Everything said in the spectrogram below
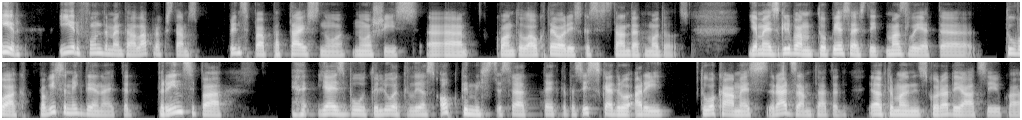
ir, ir fundamentāli aprakstāms principā pat taisno no šīs uh, kvantu lauka teorijas, kas ir standarta modelis. Ja mēs gribam to piesaistīt mazliet uh, tuvāk pavisam ikdienai, tad principā, ja es būtu ļoti liels optimists, es varētu teikt, ka tas izskaidro arī to, kā mēs redzam elektromagnētisko radiāciju, kā,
